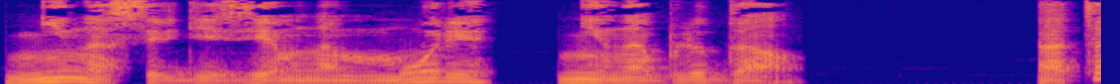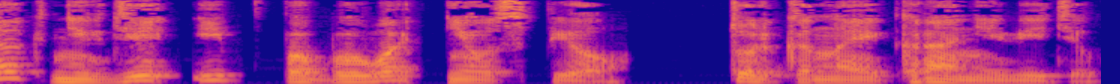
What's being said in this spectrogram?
ни на Средиземном море не наблюдал. А так нигде и побывать не успел, только на экране видел.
